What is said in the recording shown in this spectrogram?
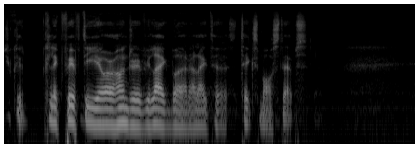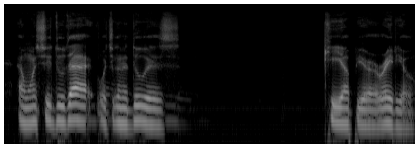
You could click 50 or 100 if you like, but I like to take small steps. And once you do that, what you're going to do is key up your radio.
